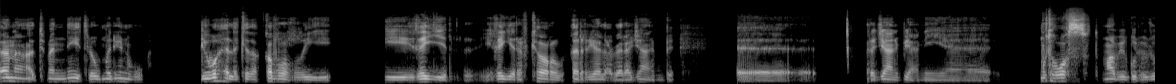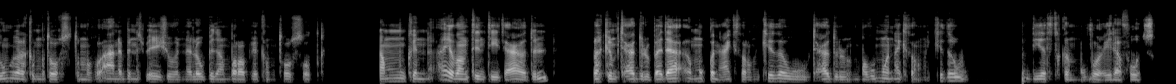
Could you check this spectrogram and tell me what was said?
أنا تمنيت لو مارينو لوهلة كذا قرر يغير يغير أفكاره ويقرر يلعب على جانب آه على جانب يعني آه متوسط. ما بيقول هجومي ولكن متوسط. أنا بالنسبة لي أشوف إنه لو بدأ المباراه بشكل متوسط كان ممكن أيضا تنتهي تعادل لكن تعادل بداء مقنع أكثر من كذا وتعادل مضمون أكثر من كذا وقد يرتقي الموضوع إلى فوز.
